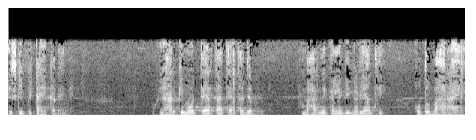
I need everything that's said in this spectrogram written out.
इसकी पिटाई करेंगे। यार की मौज तैरता तैरता जब बाहर निकलने की घड़ियाँ थी, वो तो बाहर आए।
